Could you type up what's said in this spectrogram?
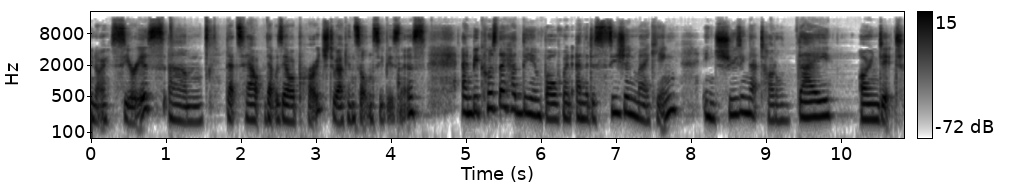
you know, serious. Um, that's how that was our approach to our consultancy business. And because they had the involvement and the decision making in choosing that title, they owned it.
